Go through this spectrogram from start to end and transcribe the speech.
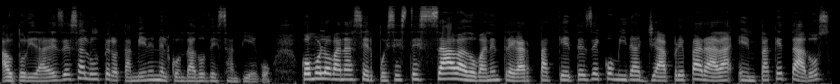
autoridades de salud, pero también en el condado de San Diego. ¿Cómo lo van a hacer? Pues este sábado van a entregar paquetes de comida ya preparada, empaquetados,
